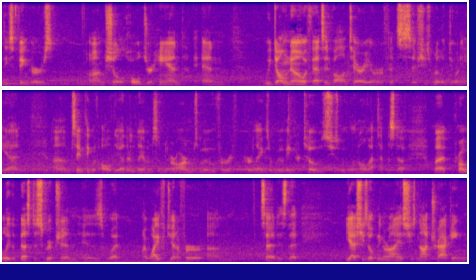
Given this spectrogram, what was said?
these fingers. Um, she'll hold your hand, and we don't know if that's involuntary or if it's if she's really doing it yet. Um, same thing with all the other limbs. I mean, her arms move, her, her legs are moving, her toes, she's wiggling, all that type of stuff. But probably the best description is what my wife Jennifer um, said is that, yeah, she's opening her eyes, she's not tracking,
